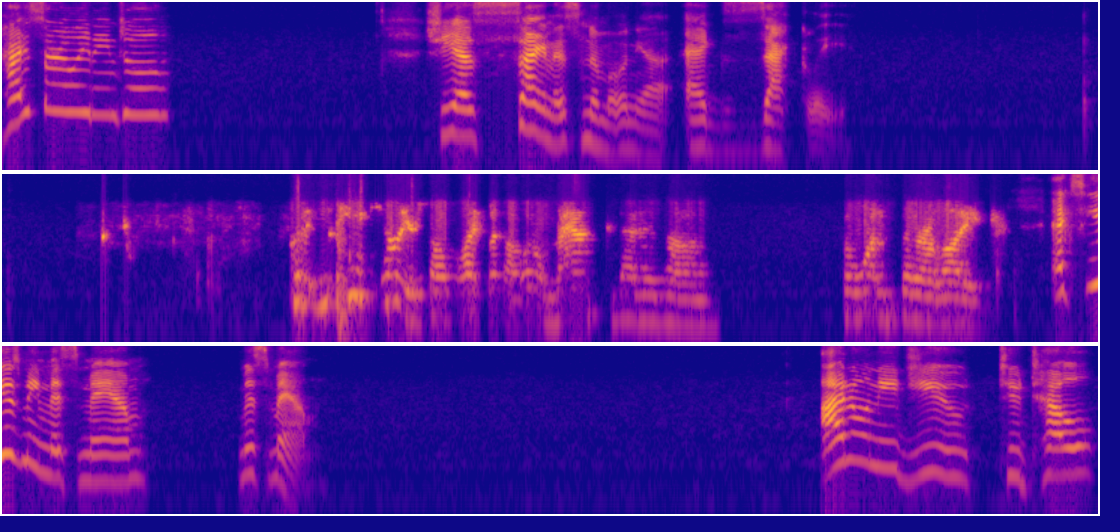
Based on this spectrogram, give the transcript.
Hi, Starlight Angel. She has sinus pneumonia. Exactly. But you can't kill yourself like with a little mask that is uh the ones that are like Excuse me, Miss Ma'am. Miss Ma'am. I don't need you to tell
